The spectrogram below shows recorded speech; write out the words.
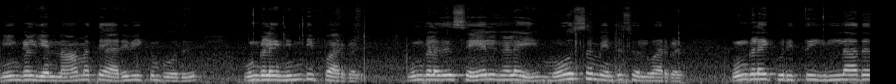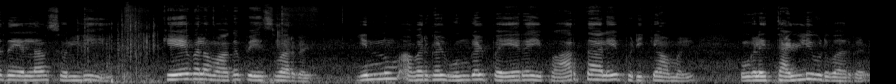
நீங்கள் என் நாமத்தை அறிவிக்கும் போது உங்களை நிந்திப்பார்கள். உங்களது செயல்களை மோசம் என்று சொல்வார்கள். உங்களை குறித்து இல்லாததையெல்லாம் சொல்லி கேவலமாக பேசுவார்கள். இன்னும் அவர்கள் உங்கள் பெயரை பார்த்தாலே பிடிக்காமல் உங்களை தள்ளி விடுவார்கள்.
